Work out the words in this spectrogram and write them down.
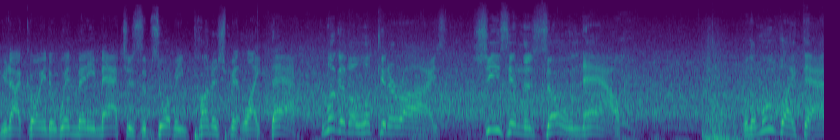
You're not going to win many matches absorbing punishment like that. Look at the look in her eyes. She's in the zone now. With a move like that,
